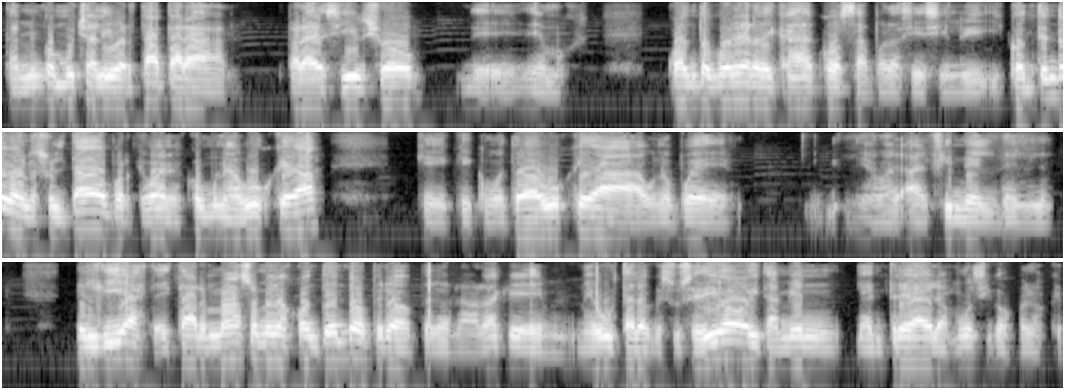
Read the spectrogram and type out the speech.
también con mucha libertad para, para decidir yo, de, digamos, cuánto poner de cada cosa, por así decirlo. Y, contento con el resultado porque, bueno, es como una búsqueda, que, que como toda búsqueda uno puede, digamos, al, fin del, del, del día est- estar más o menos contento, pero, pero la verdad que me gusta lo que sucedió y también la entrega de los músicos con los que,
